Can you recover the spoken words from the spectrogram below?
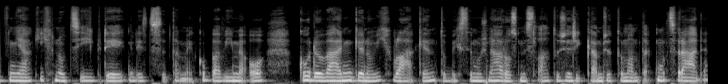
v nějakých nocích, kdy, kdy se tam jako bavíme o kodování genových vláken, to bych si možná rozmyslela, to, že říkám, že to mám tak moc ráda.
